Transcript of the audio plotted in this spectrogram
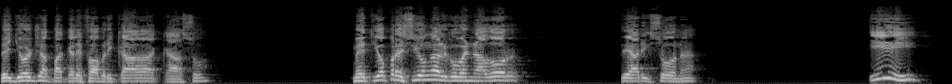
de Georgia para que le fabricara caso, metió presión al gobernador de Arizona y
